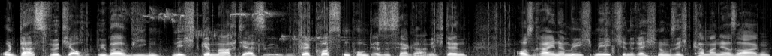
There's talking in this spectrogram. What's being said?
Und das wird ja auch überwiegend nicht gemacht. Ja, es, der Kostenpunkt ist es ja gar nicht, denn aus reiner Milchmädchenrechnungssicht kann man ja sagen,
